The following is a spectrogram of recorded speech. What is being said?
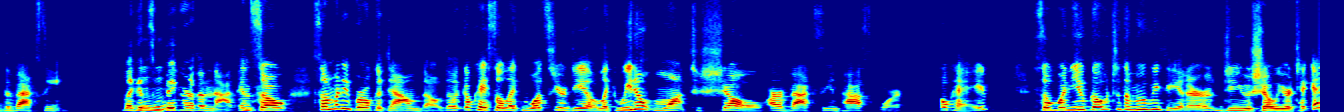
the vaccine. Like it's Mhm. bigger than that. And so somebody broke it down though. They're like okay so like what's your deal? Like we don't want to show our vaccine passport. Okay so when you go to the movie theater do you show your ticket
